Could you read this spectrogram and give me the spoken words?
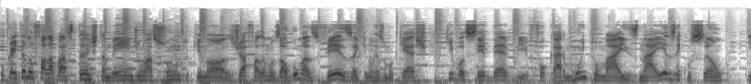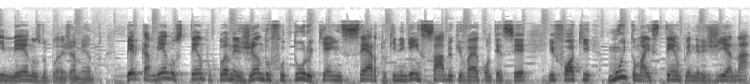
O Caetano fala bastante também de um assunto que nós já falamos algumas vezes aqui no Resumo Cast, que você deve focar muito mais na execução e menos no planejamento. Perca menos tempo planejando o futuro que é incerto, que ninguém sabe o que vai acontecer e foque muito mais tempo e energia na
